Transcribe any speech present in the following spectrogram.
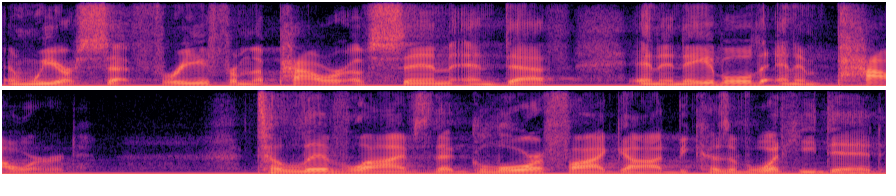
And we are set free from the power of sin and death and enabled and empowered to live lives that glorify God because of what He did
